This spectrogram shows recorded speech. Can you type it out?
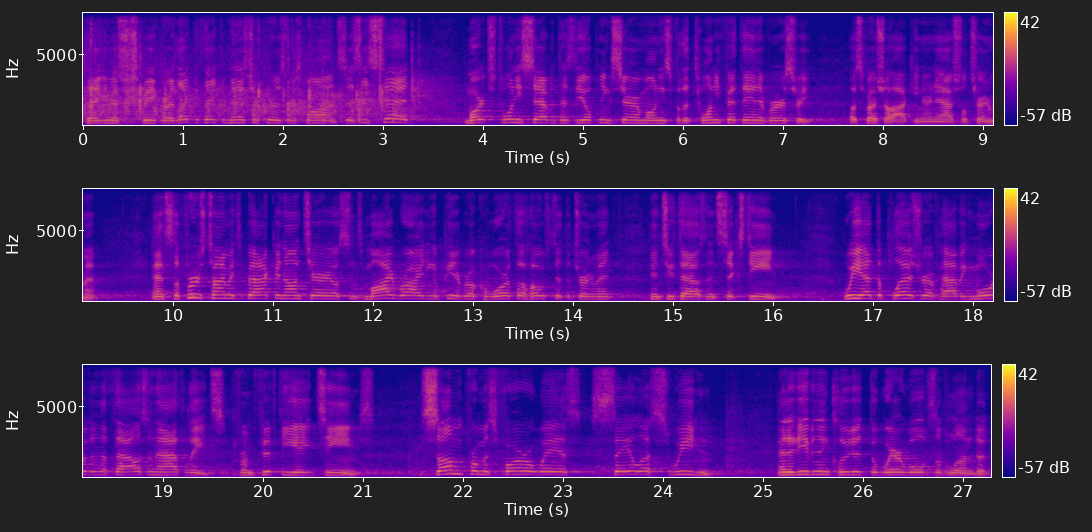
Thank you, Mr. Speaker. I'd like to thank the minister for his response. As he said, March 27th is the opening ceremonies for the 25th anniversary of Special Hockey International Tournament. And it's the first time it's back in Ontario since my riding of Peterborough Kawartha hosted the tournament in 2016. We had the pleasure of having more than 1,000 athletes from 58 teams, some from as far away as Sala, Sweden, and it even included the Werewolves of London.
